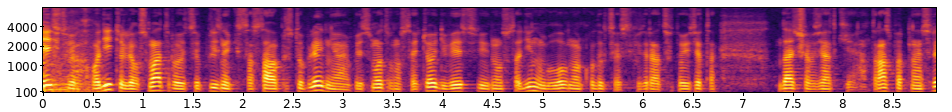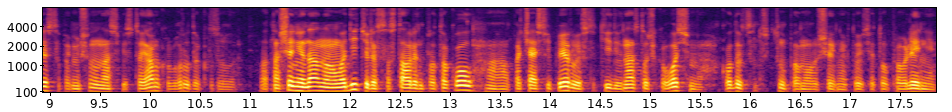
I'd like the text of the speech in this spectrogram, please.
Действиях водителя усматриваются признаки состава преступления, предусмотренного статьей 291 Уголовного кодекса Российской Федерации. То есть это дача взятки. Транспортное средство помещено на спецстоянку города Козулы. В отношении данного водителя составлен протокол а, по части 1 статьи 12.8 Кодекса административных правонарушений, то есть это управление.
